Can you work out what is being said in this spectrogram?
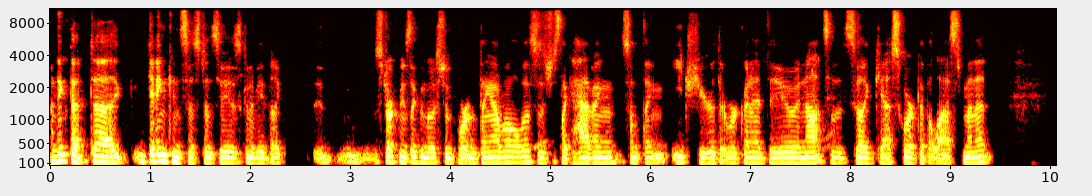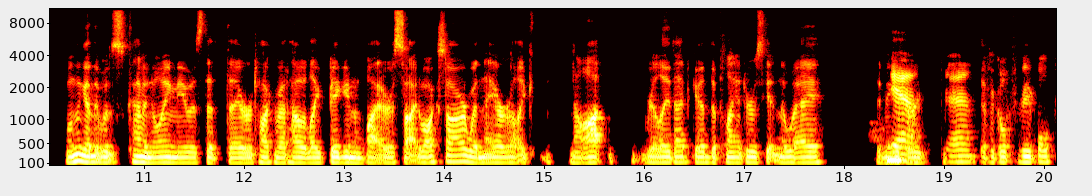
I think that uh, getting consistency is going to be like struck me as like the most important thing out of all this is just like having something each year that we're going to do and not so that it's like guesswork at the last minute. One thing that was kind of annoying me was that they were talking about how like big and wide our sidewalks are when they are like not really that good. The planters get in the way. They make it very yeah. difficult for people.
